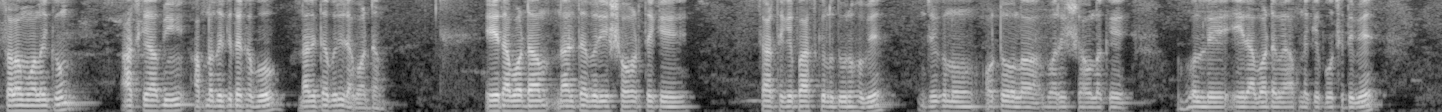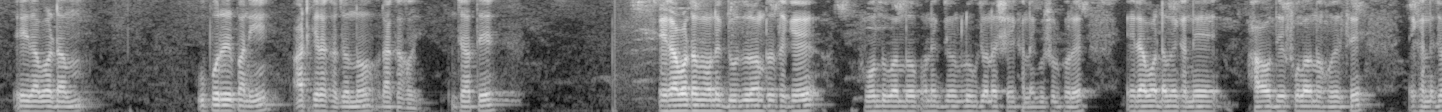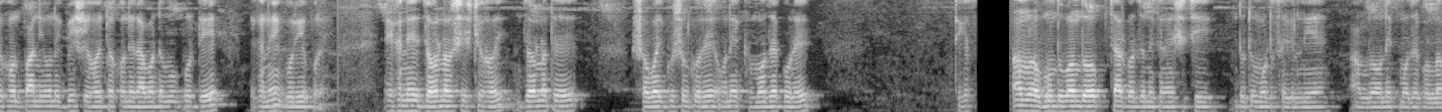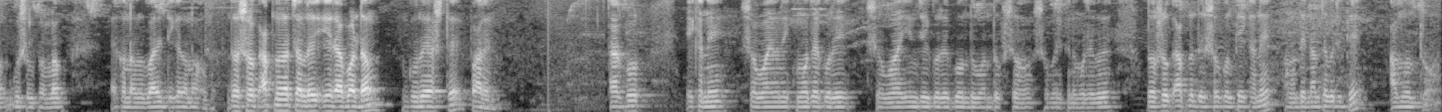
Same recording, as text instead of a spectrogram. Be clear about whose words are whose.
Speaker 1: আসসালামু আলাইকুম। আজকে আমি আপনাদেরকে দেখাবো নালিতাবাড়ি রাবার ড্যাম এই রাবার ড্যাম নালিতাবাড়ি শহর থেকে চার থেকে পাঁচ কিলো দূর হবে। যে কোনো অটোওয়ালা বা রিক্সাওয়ালাকে বললে এই রাবার ড্যামে আপনাকে পৌঁছে দেবে। এই রাবার ড্যাম উপরের পানি আটকে রাখার জন্য রাখা হয়, যাতে এই রাবার ড্যামে অনেক দূর দূরান্ত থেকে বন্ধু বান্ধব অনেকজন লোকজন এসে এখানে গোসল করে। এই রাবার ড্যাম এখানে হাওয়া দিয়ে ফোলানো হয়েছে। এখানে যখন পানি অনেক বেশি হয়, তখন এই রাবার ড্যাম উপর দিয়ে এখানে গড়িয়ে পড়ে। এখানে ঝর্ণার সৃষ্টি হয়। ঝর্ণাতে সবাই গোসল করে, অনেক মজা করে। ঠিক আছে? আমরা বন্ধু বান্ধব চার পাঁচজন এখানে এসেছি। দুটো মোটর সাইকেল নিয়ে আমরা অনেক মজা করলাম, গোসল করলাম। এখন আমি বাড়ির দিকে রওনা হব। দর্শক, আপনারা চাইলে এই রাবার ডাম ঘুরে আসতে পারেন। তারপর এখানে সবাই অনেক মজা করে, সবাই এনজয় করে বন্ধু বান্ধব সহ সবাই এখানে মজা করে। দর্শক, আপনাদের সকলকে এখানে আমাদের নালতাবাড়িতে আমন্ত্রণ।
